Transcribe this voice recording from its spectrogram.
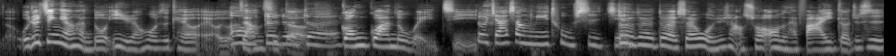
的、嗯。我觉得今年很多艺人或是 KOL 有这样子的公关的危机、哦，又加上 Me Too 事件，对对对，所以我就想说，哦，来发一个，就是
